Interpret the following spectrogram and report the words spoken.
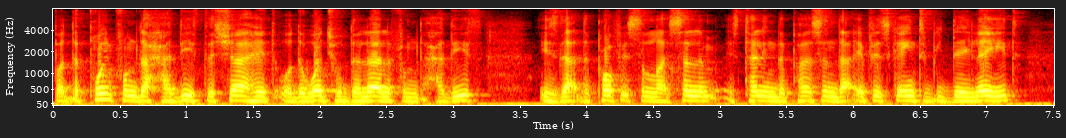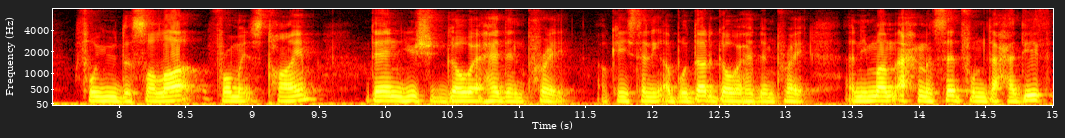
But the point from the hadith, the shahid or the wajh dalala from the hadith, is that the Prophet ﷺ is telling the person that if it's going to be delayed for you the salah from its time, then you should go ahead and pray. Okay, he's telling Abu Dharr, go ahead and pray. And Imam Ahmad said from the hadith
